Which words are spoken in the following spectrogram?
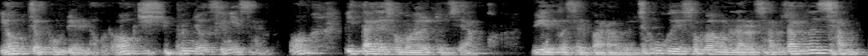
영적 분별력으로 깊은 영생의 삶으로 이 땅의 소망을 두지 않고 위의 것을 바라보는 천국의 소망으로 나를 사로잡는 삶.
